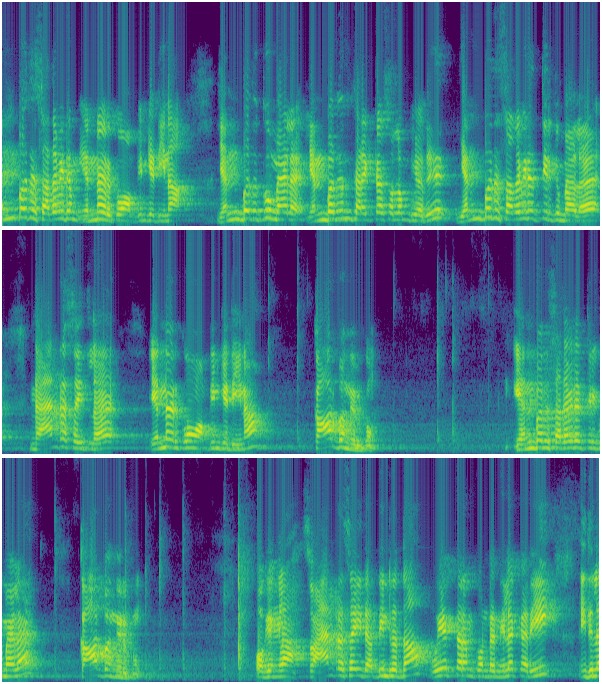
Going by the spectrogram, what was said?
எண்பது சதவீதம் என்ன இருக்கும் அப்படின்னு கேட்டீங்கன்னா எண்பதுக்கும் மேல எண்பதுன்னு கரெக்டா சொல்ல முடியாது. எண்பது சதவீதத்திற்கு மேல இந்த ஆண்ட்ரசைட்ல என்ன இருக்கும் அப்படின்னு கேட்டீங்கன்னா கார்பன் இருக்கும். எண்பது சதவீதத்திற்கு மேல கார்பன் இருக்கும். ஓகேங்களா? ஸோ ஆண்ட்ரசைட் அப்படின்றது தான் உயர்தரம் கொண்ட நிலக்கரி. இதுல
